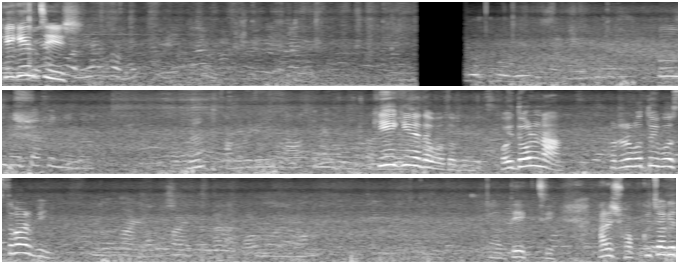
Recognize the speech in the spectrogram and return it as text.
কি কিনছিস? কি কিনে দেবো তোকে? ওই দোল না ওটার উপর তুই বসতে পারবি? তা দেখছি। আরে সব কিছু আগে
